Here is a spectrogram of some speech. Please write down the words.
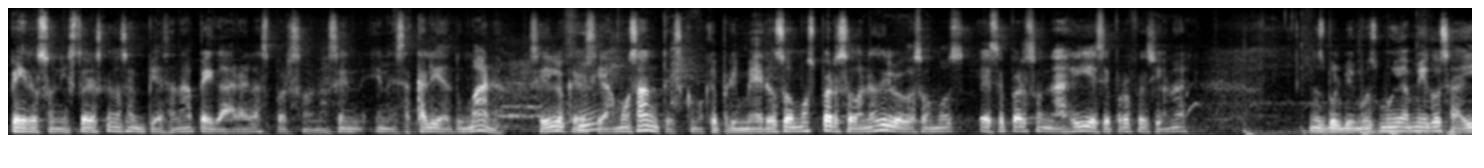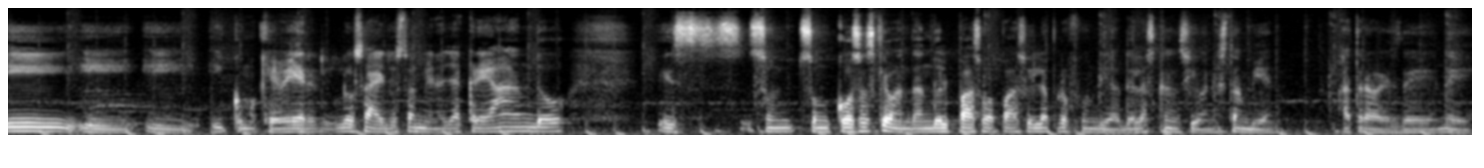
pero son historias que nos empiezan a pegar a las personas en, en esa calidad humana, ¿sí? lo que decíamos antes, como que primero somos personas y luego somos ese personaje y ese profesional nos volvimos muy amigos ahí y, y- y como que verlos a ellos también allá creando, es- son, son cosas que van dando el paso a paso y la profundidad de las canciones también a través de, de,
